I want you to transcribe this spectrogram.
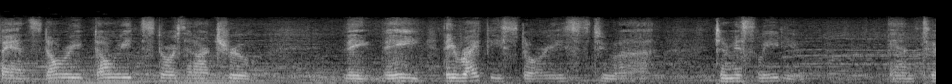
fans, don't read don't read stories that aren't true. They they they write these stories to uh, to mislead you and to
